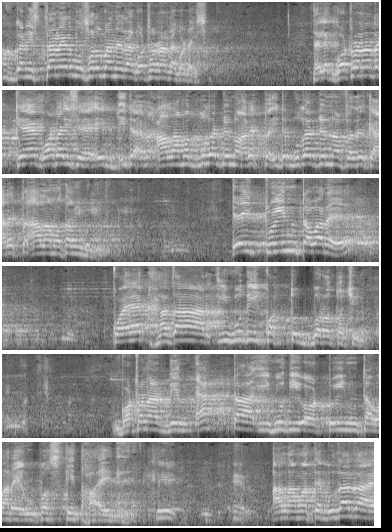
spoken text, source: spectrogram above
আফগানিস্তানের মুসলমানেরা ঘটনাটা ঘটাইছে। তাহলে ঘটনাটা কে ঘটাইছে? এটা আলামত বোঝার জন্য আরেকটা, এটা বোঝার জন্য আপনাদেরকে আরেকটা আলামত আমি বলি। এই টুইন টাওয়ারে কয়েক হাজার ইহুদি কর্তব্যরত ছিল। ঘটনার দিন একটা ইহুদিও টুইন টাওয়ারে উপস্থিত হয়নি। আলামতে বোঝা যায়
